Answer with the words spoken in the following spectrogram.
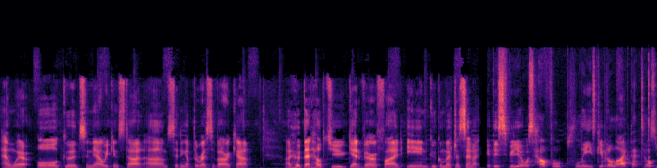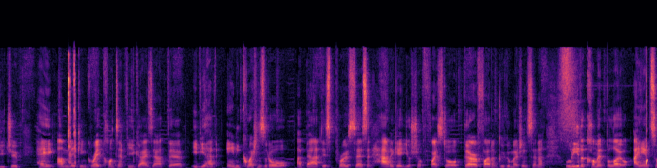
and we're all good. So now we can start um, setting up the rest of our account. I hope that helped you get verified in Google Merchant Center. If this video was helpful, please give it a like. That tells YouTube, hey, I'm making great content for you guys out there. If you have any questions at all about this process and how to get your Shopify store verified on Google Merchant Center, leave a comment below. I answer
